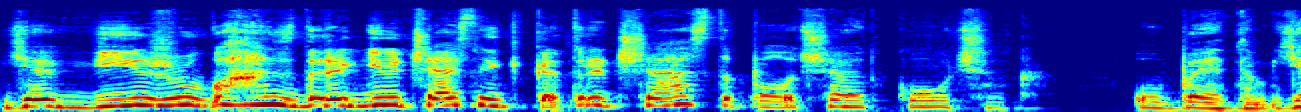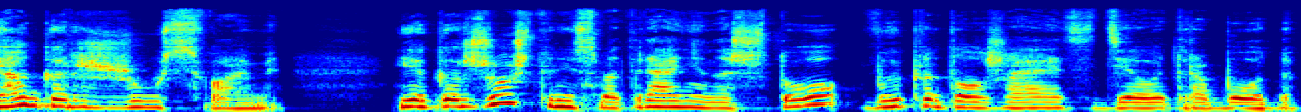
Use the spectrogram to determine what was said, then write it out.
Я вижу вас, дорогие участники, которые часто получают коучинг об этом. Я горжусь вами. Я горжусь, что, несмотря ни на что, вы продолжаете делать работу,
